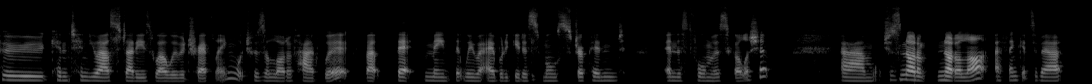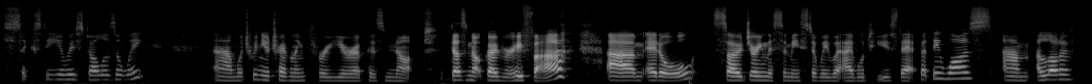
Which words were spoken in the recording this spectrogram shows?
to continue our studies while we were traveling, which was a lot of hard work, but that meant that we were able to get a small stipend in this form of a scholarship, um, which is not a, not a lot. I think it's about sixty US dollars a week um, which when you're traveling through Europe is not does not go very far um, at all. So during the semester we were able to use that, but there was um, a lot of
